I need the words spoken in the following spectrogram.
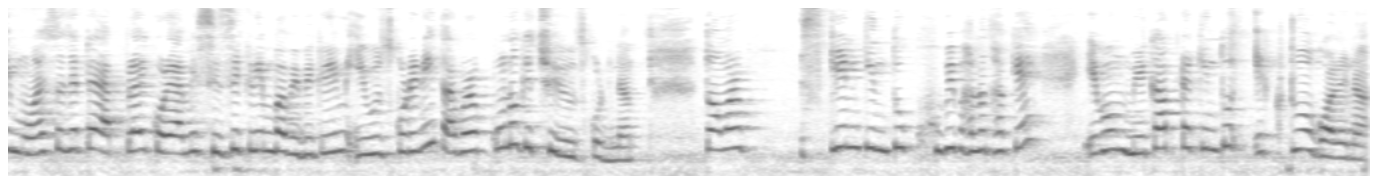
এই ময়েশ্চারাইজারটা অ্যাপ্লাই করে আমি সিসি ক্রিম বা বিবি ক্রিম ইউজ করে নিই তারপর কোনো কিছু ইউজ করি না তো আমার স্কিন কিন্তু খুবই ভালো থাকে এবং মেকআপটা কিন্তু একটুও গলে না।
